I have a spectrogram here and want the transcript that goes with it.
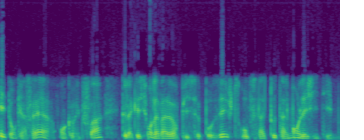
et tant qu'à faire, encore une fois, que la question de la valeur puisse se poser, je trouve ça totalement légitime.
